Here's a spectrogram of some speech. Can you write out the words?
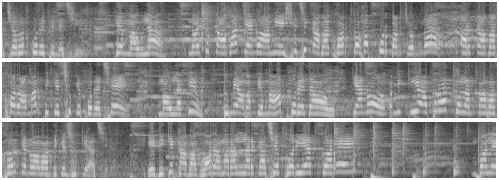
আচরণ করে ফেলেছি। হে মাওলা নয়তো কাবা কেন? আমি এসেছি কাবা ঘর তহব করবার জন্য। আর কাবা ঘর আমার দিকে ঝুঁকে পড়েছে। মাওলা কেউ তুমি আমাকে মাফ করে দাও। কেন? আমি কি অপরাধ করলাম? কাবা ঘর কেন আমার দিকে ঝুঁকে আছে? এদিকে কাবা ঘর আমার আল্লাহর কাছে ফরিয়াদ করে। বলে,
